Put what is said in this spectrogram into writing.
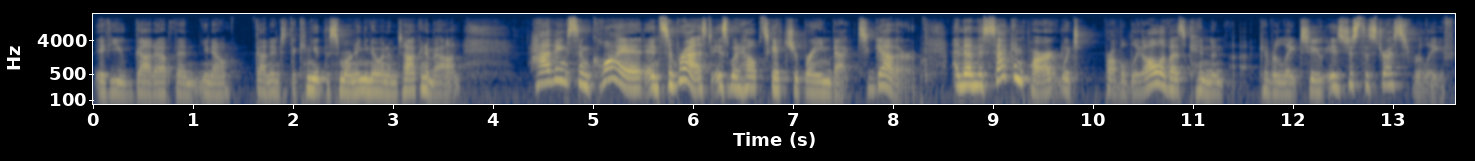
If you got up and, you know, got into the commute this morning, you know what I'm talking about. Having some quiet and some rest is what helps get your brain back together. And then the second part, which probably all of us can can relate to, is just the stress relief.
